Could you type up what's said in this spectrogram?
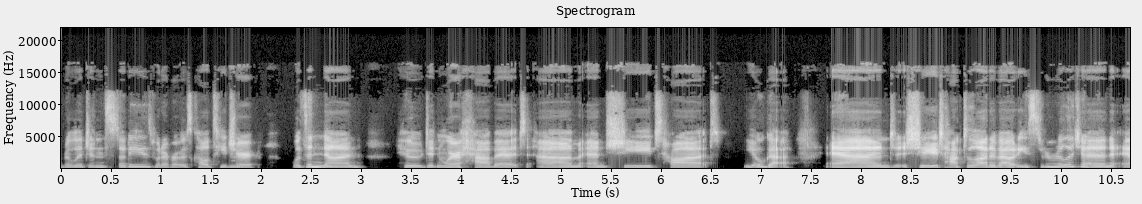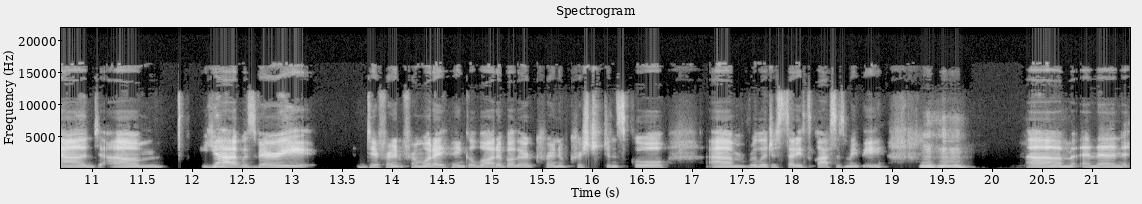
religion studies, whatever it was called, mm-hmm. teacher mm-hmm. was a nun who didn't wear a habit. Um, and she taught yoga and she talked a lot about Eastern religion. And um, yeah, it was very different from what I think a lot of other kind of Christian school um, religious studies classes might be. Mm-hmm. Um, and then,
